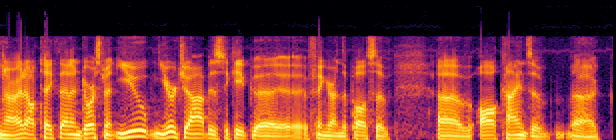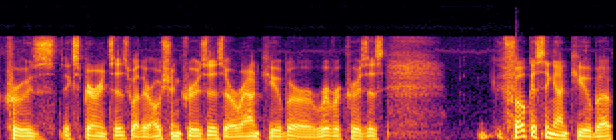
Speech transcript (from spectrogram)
All right, I'll take that endorsement. You, your job is to keep a finger on the pulse of of all kinds of uh, cruise experiences, whether ocean cruises or around Cuba or river cruises. Focusing on Cuba,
